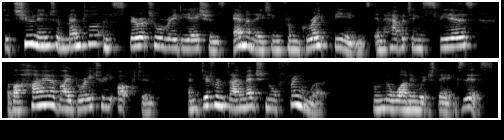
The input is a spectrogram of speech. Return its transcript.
to tune into mental and spiritual radiations emanating from great beings inhabiting spheres of a higher vibratory octave and different dimensional framework from the one in which they exist.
